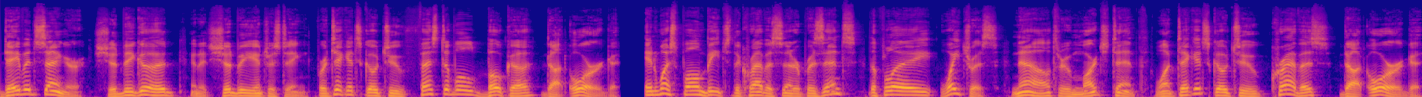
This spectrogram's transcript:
David Sanger. Should be good, and it should be interesting. For tickets, go to festivalboca.org. In West Palm Beach, the Kravis Center presents the play Waitress, now through March 10th. Want tickets? Go to kravis.org.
